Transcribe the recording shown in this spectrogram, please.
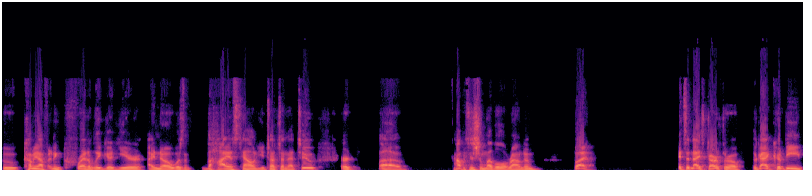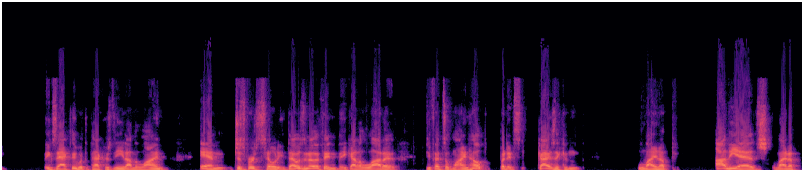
who coming off an incredibly good year I know wasn't the highest talent you touched on that too or uh competition level around him. But it's a nice dart throw. The guy could be exactly what the Packers need on the line and just versatility. That was another thing. They got a lot of defensive line help, but it's guys that can line up on the edge, line up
